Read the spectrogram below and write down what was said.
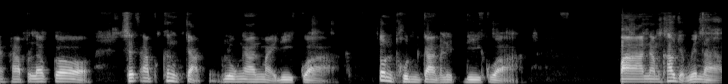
นะครับ แล้วก็เซตอัพเครื่องจักรโรงงานใหม่ดีกว่า ต้นทุนการผลิตดีกว่า ปลานำเข้าจากเวียดนาม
